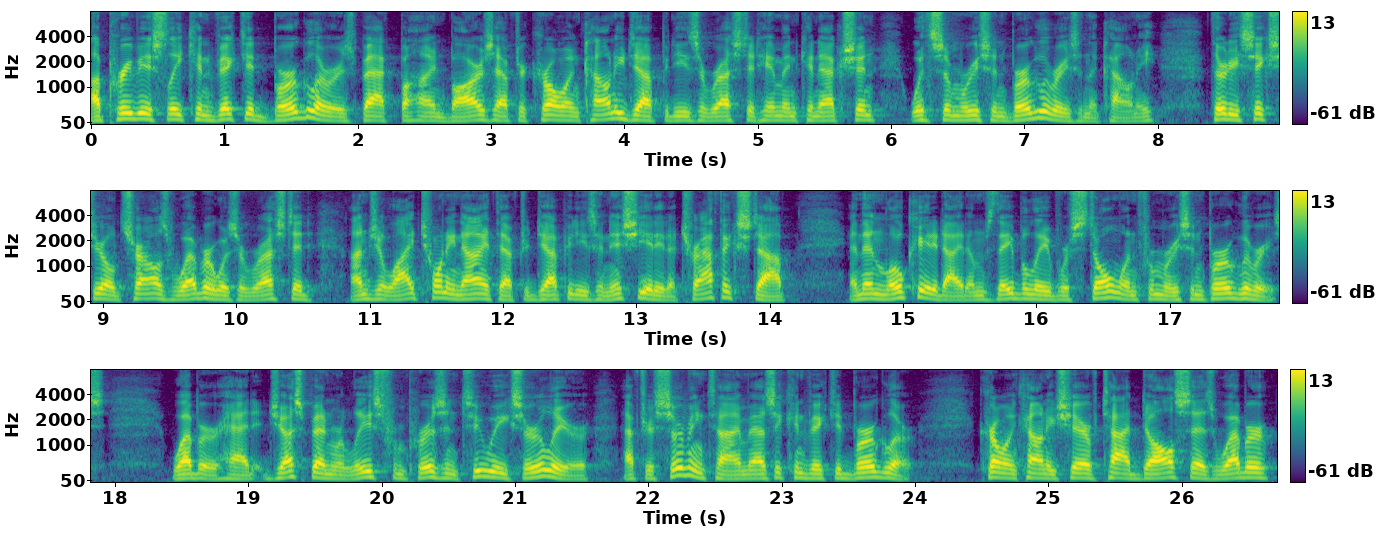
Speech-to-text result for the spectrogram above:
A previously convicted burglar is back behind bars after Crow Wing County deputies arrested him in connection with some recent burglaries in the county. 36-year-old Charles Weber was arrested on July 29th after deputies initiated a traffic stop and then located items they believe were stolen from recent burglaries. Weber had just been released from prison two weeks earlier after serving time as a convicted burglar. Crow County Sheriff Todd Dahl says Weber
